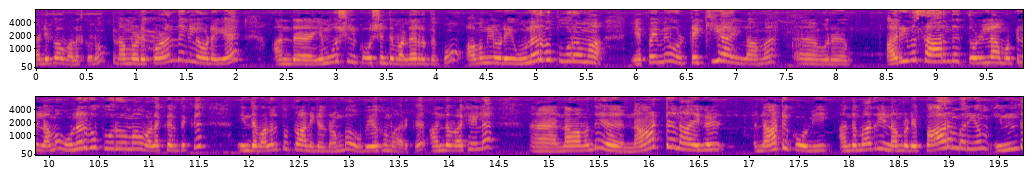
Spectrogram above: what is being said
கண்டிப்பாக வளர்க்கணும். நம்மளுடைய குழந்தைங்களுடைய அந்த எமோஷனல் கோஷன்ட் வளர்றதுக்கும் அவங்களுடைய உணர்வு பூர்வமாக எப்பயுமே ஒரு டெக்கியா இல்லாமல் ஒரு அறிவு சார்ந்த தொழிலாக மட்டும் இல்லாமல் உணர்வு பூர்வமாக வளர்க்கறதுக்கு இந்த வளர்ப்பு பிராணிகள் ரொம்ப உபயோகமாக இருக்கு. அந்த வகையில் நான் வந்து நாட்டு நாய்கள் நாட்டுக்கோழி அந்த மாதிரி நம்மளுடைய பாரம்பரியம் இந்த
